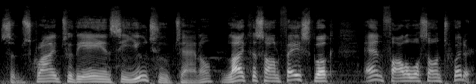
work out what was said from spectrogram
subscribe to the ANC YouTube channel, like us on Facebook, and follow us on Twitter.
